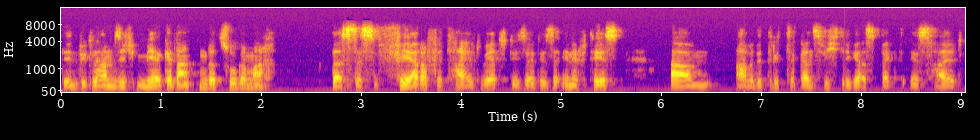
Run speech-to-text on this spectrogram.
die Entwickler haben sich mehr Gedanken dazu gemacht dass das fairer verteilt wird, diese, diese NFTs. Ähm, aber der dritte ganz wichtige Aspekt ist halt,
